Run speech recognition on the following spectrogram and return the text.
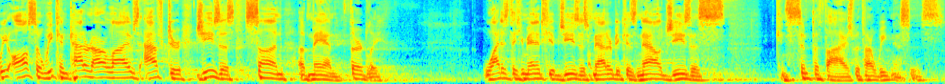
we also, we can pattern our lives after Jesus, Son of Man. Thirdly, why does the humanity of Jesus matter? Because now Jesus can sympathize with our weaknesses.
